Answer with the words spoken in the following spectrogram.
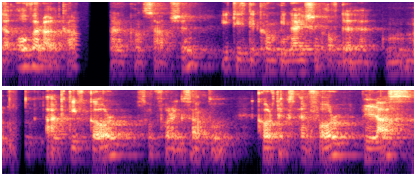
the overall current consumption, it is the combination of the mm, active core, so for example, Cortex M4, plus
